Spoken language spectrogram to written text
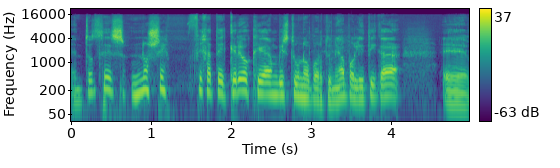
Entonces, no sé, fíjate, creo que han visto una oportunidad política eh,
